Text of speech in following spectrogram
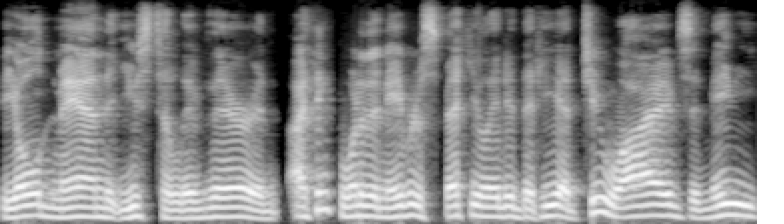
the old man that used to live there and i think one of the neighbors speculated that he had two wives and maybe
